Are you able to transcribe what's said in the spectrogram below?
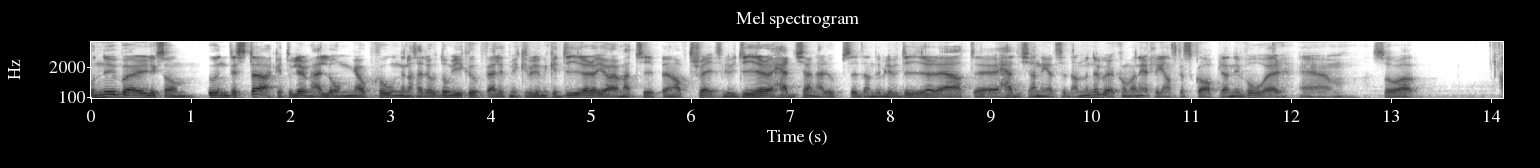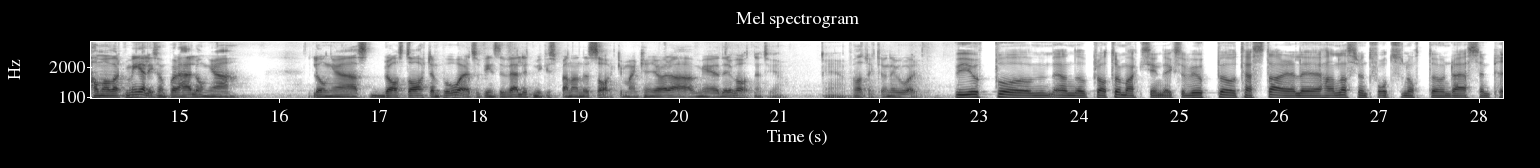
och nu börjar det liksom, under stöket, då blir de här långa optionerna, så här, de, gick upp väldigt mycket. Det blev mycket dyrare att göra de här typen av trades. Det blev dyrare att hedga den här uppsidan. Det blev dyrare att eh, hedga nedsidan. Men nu börjar det komma ner till ganska skapliga nivåer. Ehm, så har man varit med liksom på den här långa, långa, bra starten på året så finns det väldigt mycket spännande saker man kan göra med derivat nu, tycker jag. På attraktiva nivåer. Vi är uppe och ändå pratar om aktieindex. Vi är uppe och testar, eller handlas runt 2800 S&P.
